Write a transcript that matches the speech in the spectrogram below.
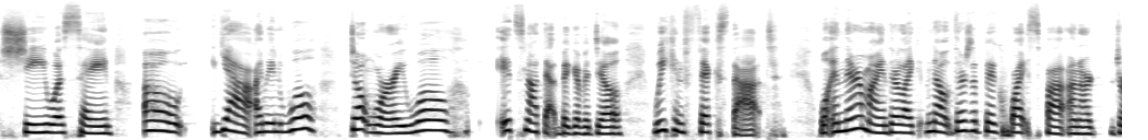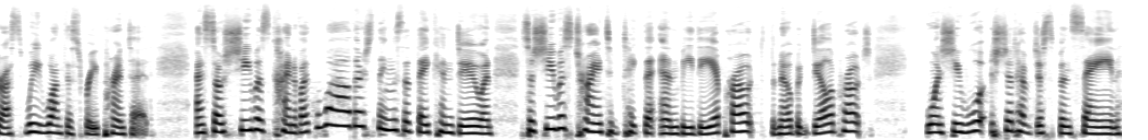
she was saying, Oh, yeah, I mean, we'll, don't worry, we'll, it's not that big of a deal. We can fix that. Well, in their mind, they're like, no, there's a big white spot on our dress. We want this reprinted. And so she was kind of like, well, there's things that they can do. And so she was trying to take the NBD approach, the no big deal approach, when she w- should have just been saying,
